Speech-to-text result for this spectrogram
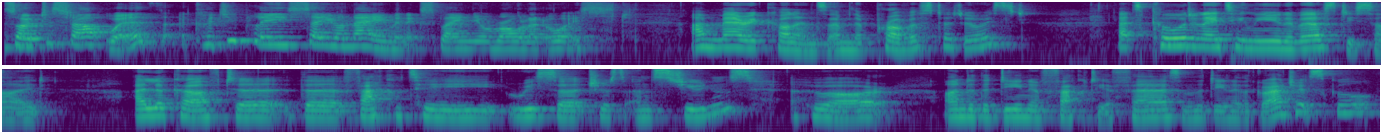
So, to start with, could you please say your name and explain your role at OIST? I'm Mary Collins, I'm the provost at OIST. That's coordinating the university side. I look after the faculty, researchers, and students who are under the Dean of Faculty Affairs and the Dean of the Graduate School,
